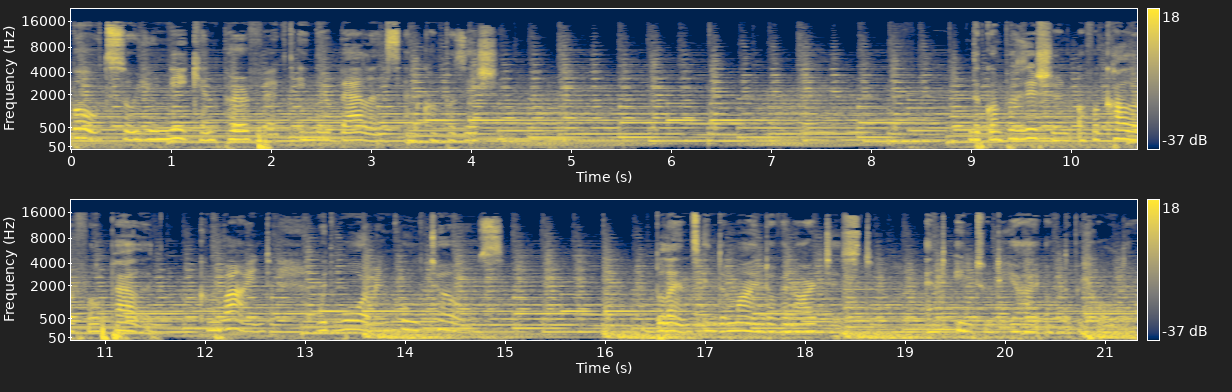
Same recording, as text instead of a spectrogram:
both so unique and perfect in their balance and composition. The composition of a colorful palette combined with warm and cool tones blends in the mind of an artist and into the eye of the beholder.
